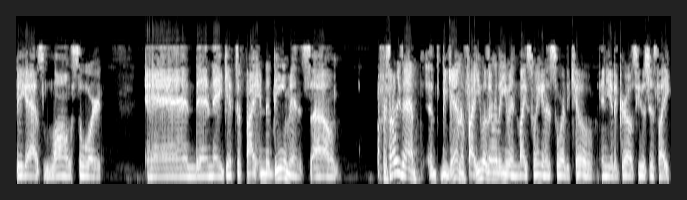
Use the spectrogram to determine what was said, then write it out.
big ass long sword, and then they get to fighting the demons. Um, for some reason at, the beginning of the fight, he wasn't really even like swinging his sword to kill any of the girls. He was just like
